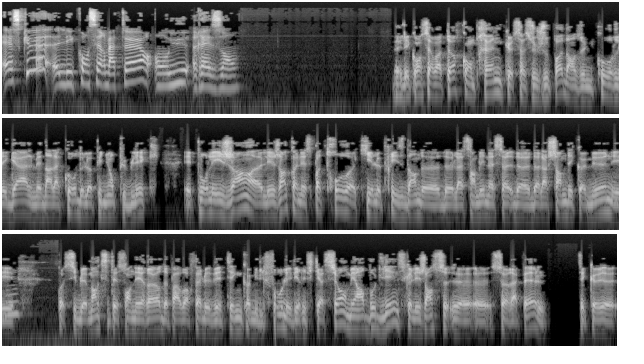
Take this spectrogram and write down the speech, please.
est-ce que les conservateurs ont eu raison? Ben, les conservateurs comprennent que ça se joue pas dans une cour légale, mais dans la cour de l'opinion publique. Et pour les gens, les gens connaissent pas trop qui est le président de, l'Assemblée nationale, de, la Chambre des communes et mm-hmm. possiblement que c'était son erreur de ne pas avoir fait le vetting comme il faut, les vérifications. Mais en bout de ligne, ce que les gens se rappellent, c'est que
